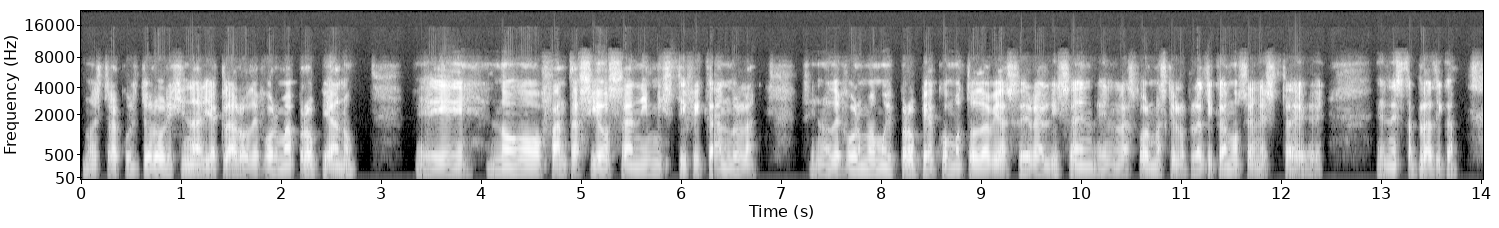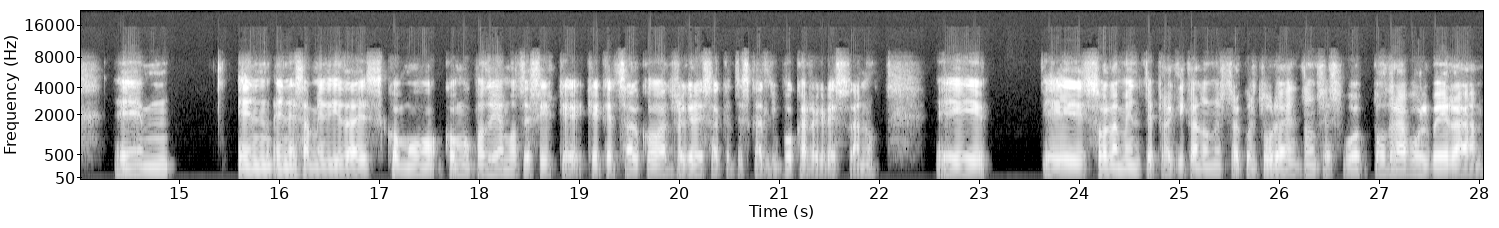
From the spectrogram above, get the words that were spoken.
nuestra cultura originaria, claro, de forma propia, ¿no? no fantasiosa ni mistificándola, sino de forma muy propia, como todavía se realiza en, las formas que lo platicamos en esta, en esta plática. Em, en, esa medida es como, como podríamos decir que, que regresa, que Tezcatlipoca regresa, ¿no? Eh, eh, solamente practicando nuestra cultura, entonces podrá volver a,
